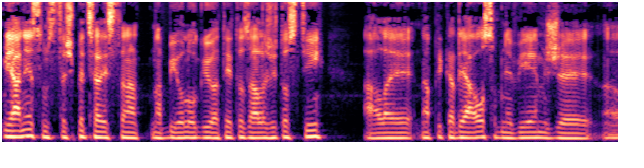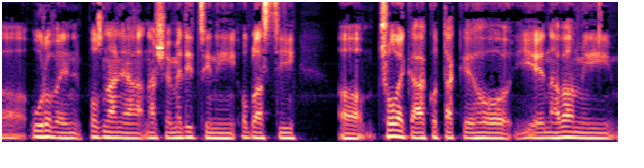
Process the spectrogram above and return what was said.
ja nie som ste špecialista na, na biológiu a tieto záležitosti, ale napríklad ja osobne viem, že uh, úroveň poznania našej medicíny oblasti uh, človeka ako takého je na veľmi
